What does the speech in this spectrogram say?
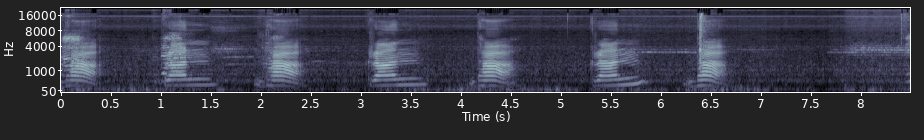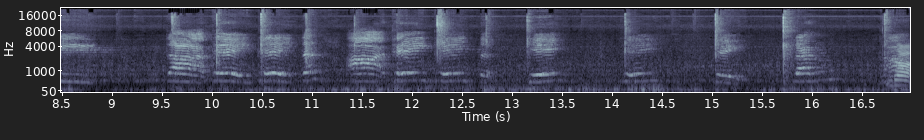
ধা ক্রন ধা ক্রন ধা ক্রন ধা ধা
